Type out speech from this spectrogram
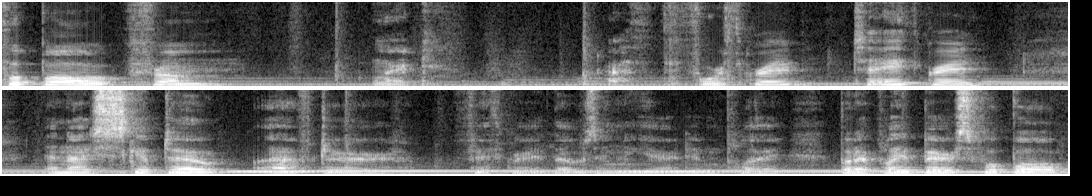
football from like fourth grade to eighth grade, and I skipped out after fifth grade. That was in the only year I didn't play. But I played Bears football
